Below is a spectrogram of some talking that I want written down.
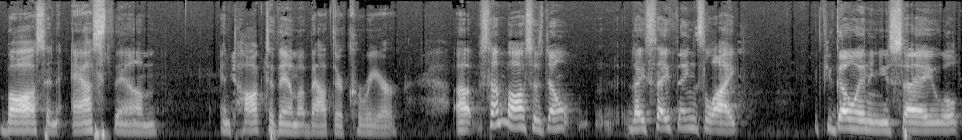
boss and ask them and talk to them about their career. Uh, some bosses don't they say things like, if you go in and you say, well,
